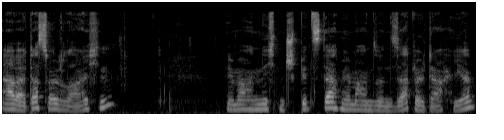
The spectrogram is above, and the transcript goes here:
Aber das soll reichen. Wir machen nicht ein Spitzdach, wir machen so ein Satteldach hier.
